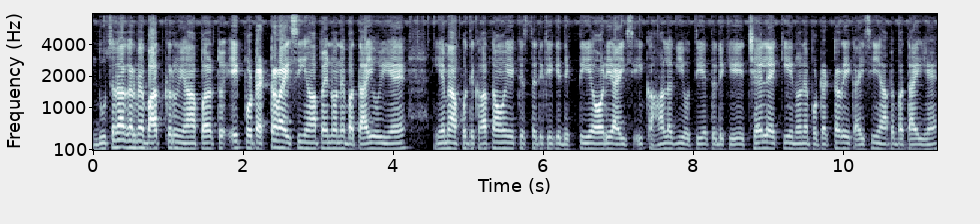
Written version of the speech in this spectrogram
दूसरा, अगर मैं बात करूँ यहाँ पर तो एक प्रोटेक्टर आईसी यहाँ पर इन्होंने बताई हुई है। ये मैं आपको दिखाता हूँ, ये किस तरीके की दिखती है और ये आईसी कहाँ लगी होती है। तो देखिए, ये छः लैख की इन्होंने प्रोटेक्टर एक आईसी यहाँ पे बताई है।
